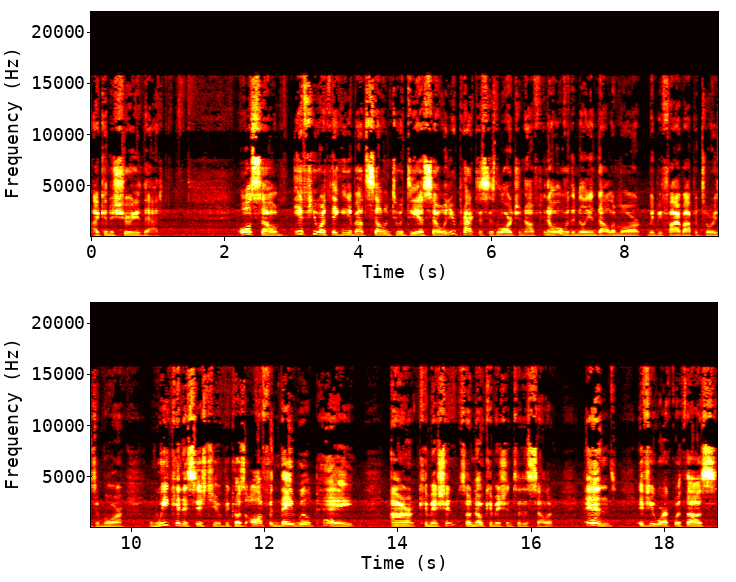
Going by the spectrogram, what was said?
I can assure you that. Also, if you are thinking about selling to a DSO and your practice is large enough, you know, over the million dollar mark, maybe five operatories or more, we can assist you because often they will pay our commission, so no commission to the seller. And if you work with us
